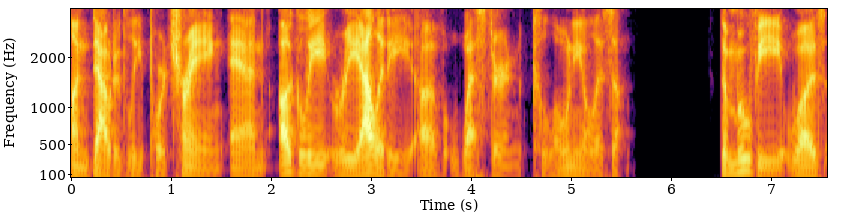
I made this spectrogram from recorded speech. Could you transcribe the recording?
undoubtedly portraying an ugly reality of Western colonialism. The movie was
